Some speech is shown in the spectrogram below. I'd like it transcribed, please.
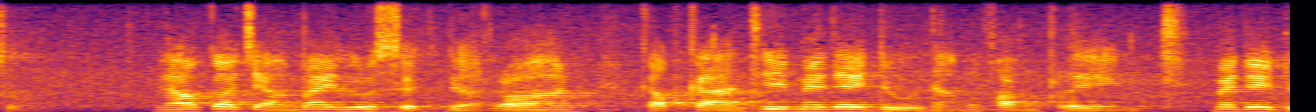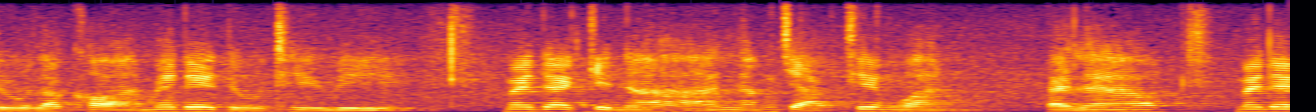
สุข แล้วก็จะไม่รู้สึกเดือดร้อนกับการที่ไม่ได้ดูหนังฟังเพลง ไม่ได้ดูละคร ไม่ได้ดูทีวี ไม่ได้กินอาหารหลังจากเที่ยงวัน ไปแล้ว ไม่ได้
